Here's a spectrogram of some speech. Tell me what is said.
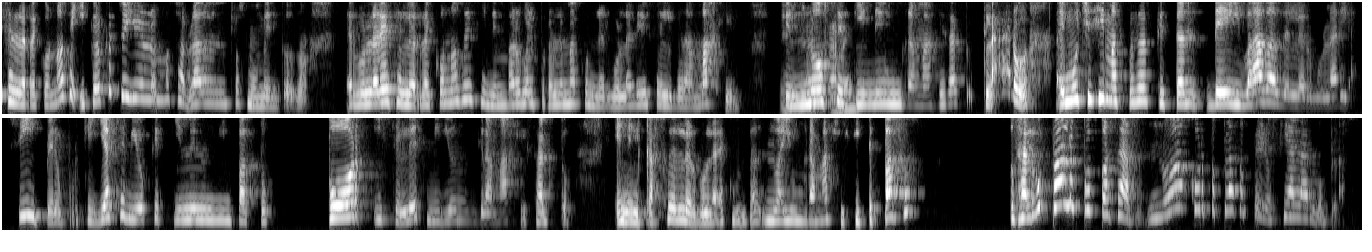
se le reconoce. Y creo que tú y yo lo hemos hablado en otros momentos, ¿no? Herbolaria se le reconoce, sin embargo, el problema con la herbolaria es el gramaje, que no se tiene un gramaje exacto. Claro, hay muchísimas cosas que están derivadas de la herbolaria, sí, pero porque ya se vio que tienen un impacto por y se les midió un gramaje exacto. En el caso de la herbolaria como tal, no hay un gramaje. Si te pasas, o sea, algún palo puede pasar, no a corto plazo, pero sí a largo plazo.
